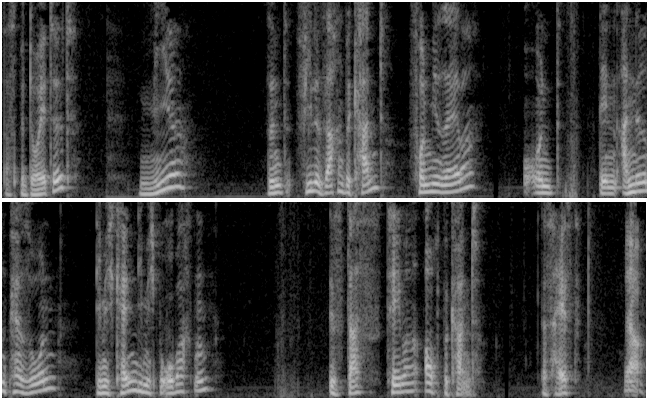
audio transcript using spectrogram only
Das bedeutet, mir sind viele Sachen bekannt von mir selber und den anderen Personen, die mich kennen, die mich beobachten, ist das Thema auch bekannt. Das heißt, ja,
